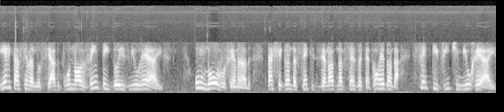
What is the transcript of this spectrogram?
E ele está sendo anunciado por 92 mil reais. Um novo, Fernanda, está chegando a 119,980. Vamos arredondar, 120 mil reais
